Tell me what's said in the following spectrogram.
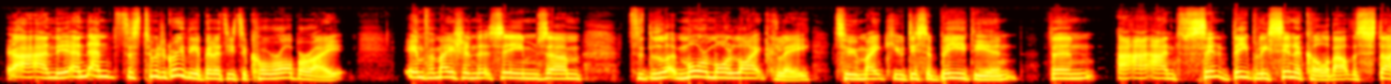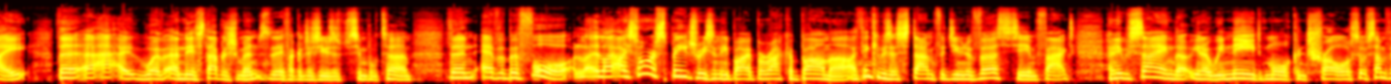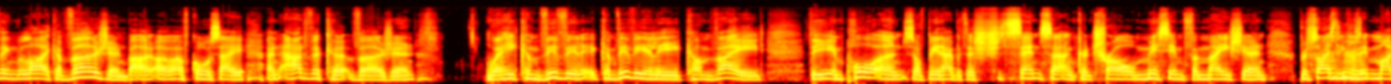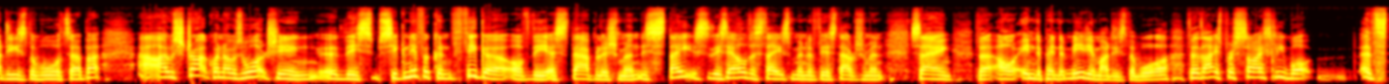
and the and and to a degree the ability to corroborate information that seems um, to, more and more likely to make you disobedient than and cyn- deeply cynical about the state the, uh, uh and the establishment, if I could just use a simple term, than ever before. Like, I saw a speech recently by Barack Obama. I think he was at Stanford University, in fact, and he was saying that you know we need more control, sort of something like a version, but uh, of course a an advocate version where he convivially, convivially conveyed the importance of being able to sh- censor and control misinformation precisely because mm-hmm. it muddies the water. But I was struck when I was watching uh, this significant figure of the establishment, this states, this elder statesman of the establishment, saying that oh, independent media muddies the water. That that is precisely what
